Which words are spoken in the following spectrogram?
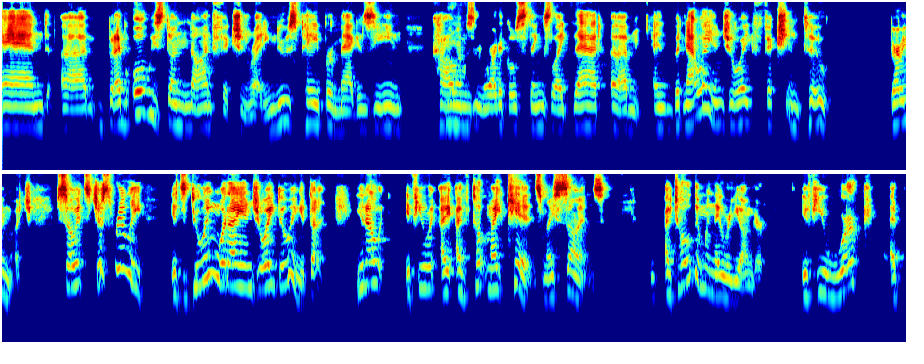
and uh, but I've always done nonfiction writing, newspaper, magazine, columns and articles, things like that. Um, and but now I enjoy fiction too, very much. So it's just really it's doing what I enjoy doing. It does, you know. If you, I, I've told my kids, my sons, I told them when they were younger, if you work at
